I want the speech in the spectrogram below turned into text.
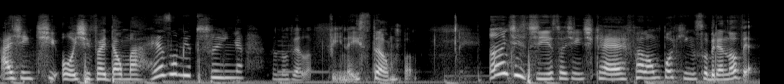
A gente hoje vai dar uma resumidinha da novela Fina Estampa. Antes disso, a gente quer falar um pouquinho sobre a novela.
